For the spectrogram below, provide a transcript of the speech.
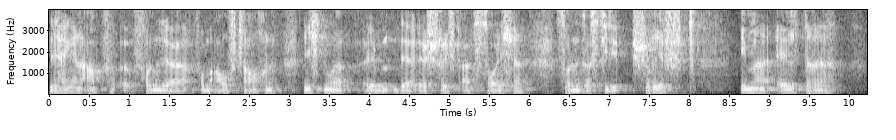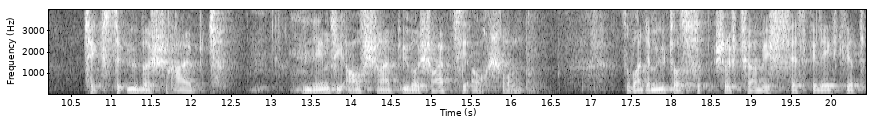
Die hängen ab von der, vom Auftauchen nicht nur der, der Schrift als solcher, sondern dass die Schrift immer ältere Texte überschreibt. Indem sie aufschreibt, überschreibt sie auch schon. Sobald der Mythos schriftförmig festgelegt wird,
